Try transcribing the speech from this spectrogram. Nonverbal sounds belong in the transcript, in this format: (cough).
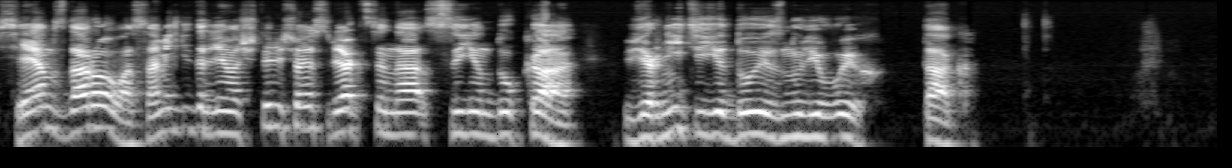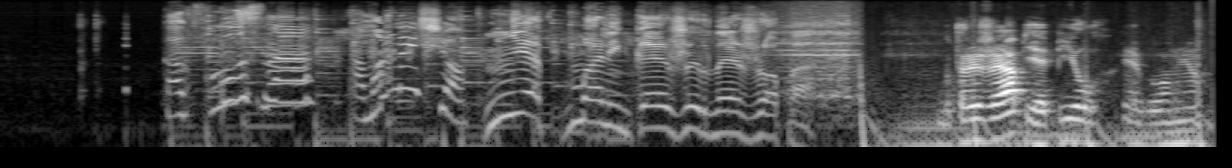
Всем здорово, с вами Гидр94, сегодня с реакцией на Сыендука. Верните еду из нулевых. Так. Как вкусно! А можно еще? Нет, маленькая жирная жопа. Вот рыжап я пил, я помню.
